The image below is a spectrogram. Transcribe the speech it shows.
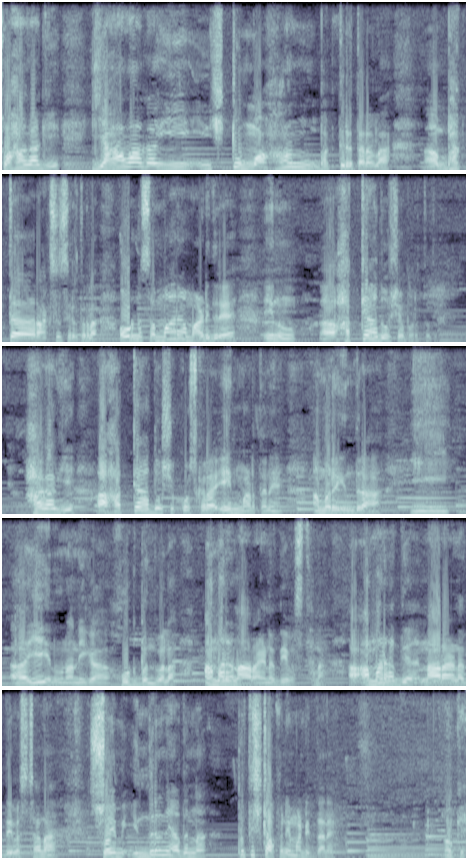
ಸೊ ಹಾಗಾಗಿ ಯಾವಾಗ ಈ ಇಷ್ಟು ಮಹಾನ್ ಭಕ್ತರಿರ್ತಾರಲ್ಲ ಆ, ಭಕ್ತ ರಾಕ್ಷಸ ಇರ್ತಾರಲ್ಲ ಅವ್ರನ್ನ ಸಂಹಾರ ಮಾಡಿದರೆ ಏನು ಹತ್ಯಾ ಹತ್ಯಾದೋಷ ಬರ್ತದೆ. ಹಾಗಾಗಿ ಆ ಹತ್ಯಾ ದೋಷಕ್ಕೋಸ್ಕರ ಏನು ಮಾಡ್ತಾನೆ? ಅಮರ ಇಂದ್ರ ಈ ಏನು ನಾನೀಗ ಹೋಗಿ ಬಂದ್ವಲ್ಲ ಅಮರ ನಾರಾಯಣ ದೇವಸ್ಥಾನ. ಆ ಅಮರ ದೇ, ನಾರಾಯಣ ದೇವಸ್ಥಾನ ಸ್ವಯಂ ಇಂದ್ರನೇ ಅದನ್ನು ಪ್ರತಿಷ್ಠಾಪನೆ ಮಾಡಿದ್ದಾನೆ. ಓಕೆ.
